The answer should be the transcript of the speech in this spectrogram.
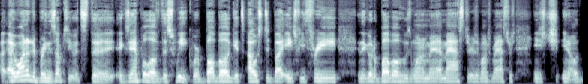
I wanted to bring this up to you. It's the example of this week where Bubba gets ousted by HV3, and they go to Bubba, who's won a masters, a bunch of masters. He's you know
